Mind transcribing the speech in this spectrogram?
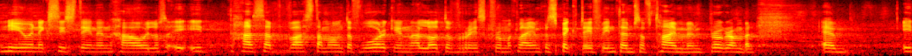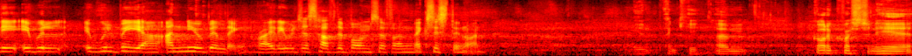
new and existing, and how it, it, has a vast amount of work and a lot of risk from a client perspective in terms of time and program. But um, it, it will it will be a, a, new building, right? It will just have the bones of an existing one. Thank you. Um, got a question here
